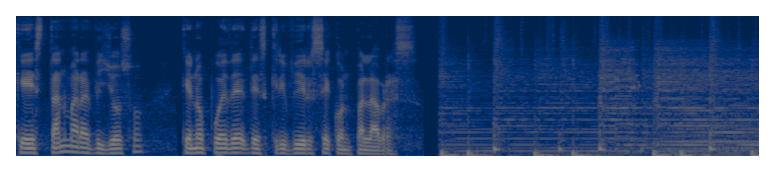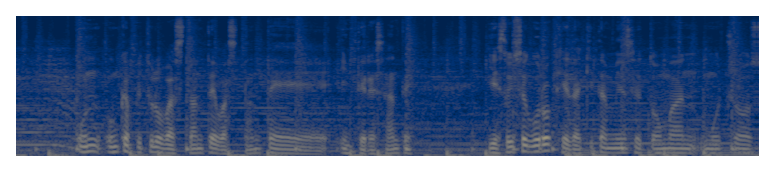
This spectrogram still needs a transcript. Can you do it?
que es tan maravilloso que no puede describirse con palabras. Un, un, capítulo bastante, bastante interesante. Y estoy seguro que de aquí también se toman muchos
